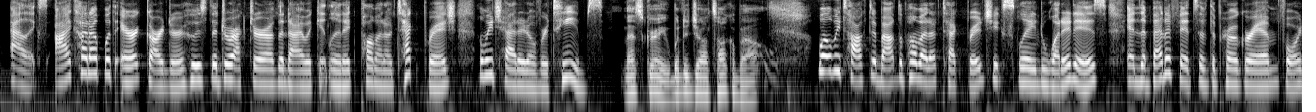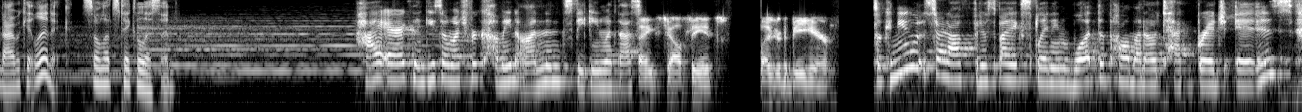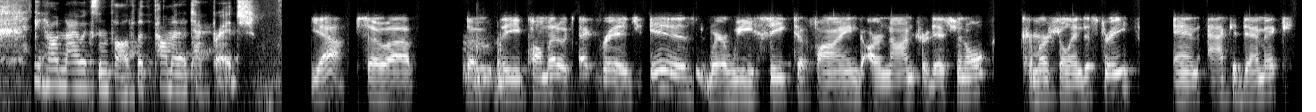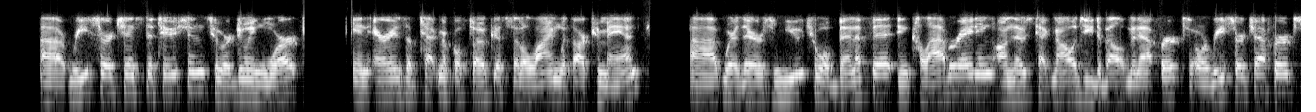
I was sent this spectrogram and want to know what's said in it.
Alex, I caught up with Erik Gardner, who's the director of the NIWC Atlantic Palmetto Tech Bridge, and we chatted over Teams. That's great. What did y'all talk about? Well, we talked about the Palmetto Tech Bridge. He explained what it is and the benefits of the program for NIWC Atlantic. So let's take a listen. Hi, Erik. Thank you so much for coming on and speaking with us. Thanks, Chelsie. It's a pleasure to be here. So, can you start off just by explaining what the Palmetto Tech Bridge is and how NIWC's involved with Palmetto Tech Bridge? Yeah. So, uh, so the Palmetto Tech Bridge is where we seek to find our non-traditional commercial industry and academic uh, research institutions who are doing work in areas of technical focus that align with our command uh, where there's mutual benefit in collaborating on those technology development efforts or research efforts,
